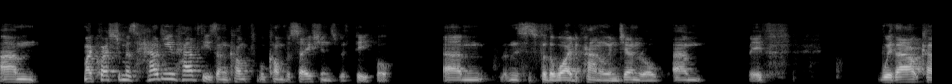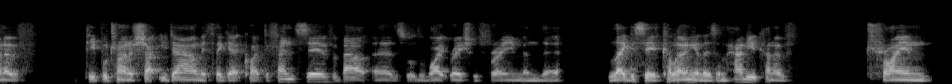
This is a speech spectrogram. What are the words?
Um, my question was, how do you have these uncomfortable conversations with people? Um, and this is for the wider panel in general. Um, if without kind of people trying to shut you down, if they get quite defensive about uh, sort of the white racial frame and the legacy of colonialism, how do you kind of try and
